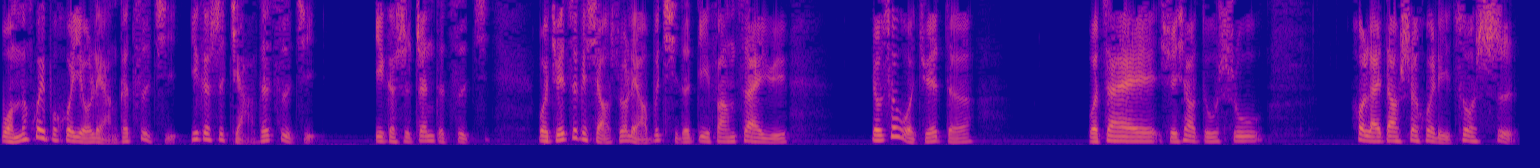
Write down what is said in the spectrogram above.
我们会不会有两个自己？一个是假的自己，一个是真的自己。我觉得这个小说了不起的地方在于，有时候我觉得我在学校读书，后来到社会里做事，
